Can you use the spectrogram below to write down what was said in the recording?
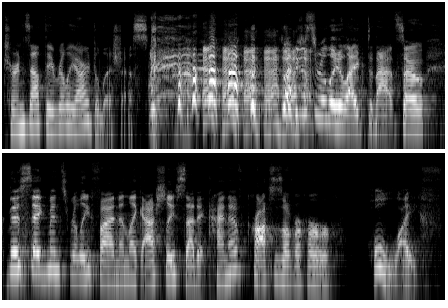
turns out they really are delicious. I just really liked that. So this segment's really fun. And like Ashley said, it kind of crosses over her whole life.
